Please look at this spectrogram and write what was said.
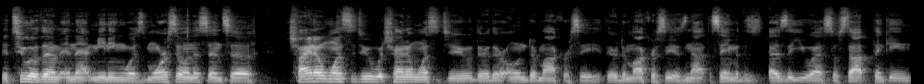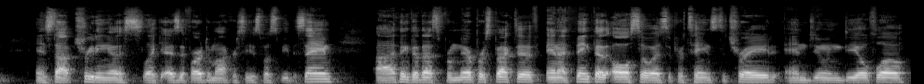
the two of them in that meeting was more so in the sense of, China wants to do what China wants to do. They're their own democracy. Their democracy is not the same as, as the U.S. So stop thinking and stop treating us like as if our democracy is supposed to be the same. Uh, I think that that's from their perspective, and I think that also as it pertains to trade and doing deal flow,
